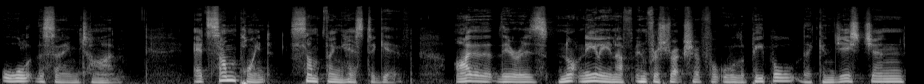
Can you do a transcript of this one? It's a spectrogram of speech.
all at the same time. At some point, something has to give. Either that there is not nearly enough infrastructure for all the people, the congestion,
